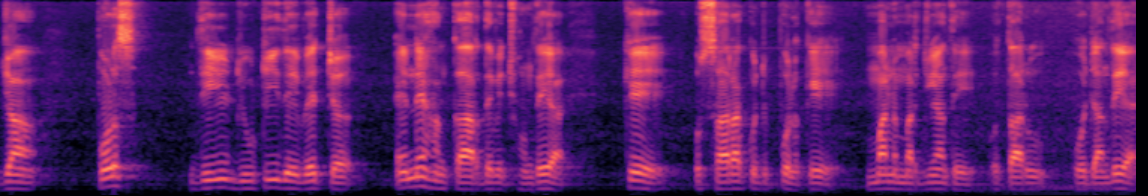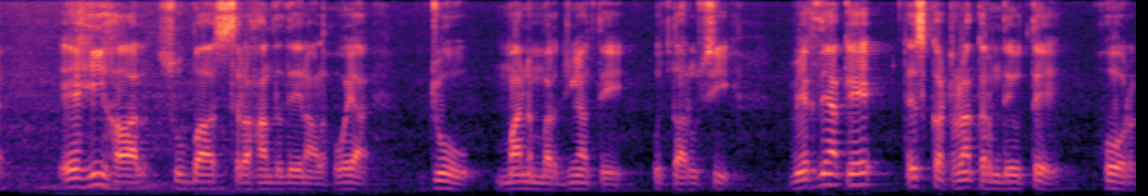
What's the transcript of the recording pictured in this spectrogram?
ਜਾਂ ਪੁਲਿਸ ਦੀ ਡਿਊਟੀ ਦੇ ਵਿੱਚ ਇੰਨੇ ਹੰਕਾਰ ਦੇ ਵਿੱਚ ਹੁੰਦੇ ਆ ਕਿ ਉਹ ਸਾਰਾ ਕੁਝ ਭੁੱਲ ਕੇ ਮਨ ਮਰਜ਼ੀਆਂ ਤੇ ਉਤਾਰੂ ਹੋ ਜਾਂਦੇ ਆ। ਇਹੀ ਹਾਲ ਸੂਬਾ ਸਰਹੰਦ ਦੇ ਨਾਲ ਹੋਇਆ, ਜੋ ਮਨ ਮਰਜ਼ੀਆਂ ਤੇ ਉਤਾਰੂ ਸੀ। ਵੇਖਦੇ ਹਾਂ ਕਿ ਇਸ ਘਟਨਾਕ੍ਰਮ ਦੇ ਉੱਤੇ ਹੋਰ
